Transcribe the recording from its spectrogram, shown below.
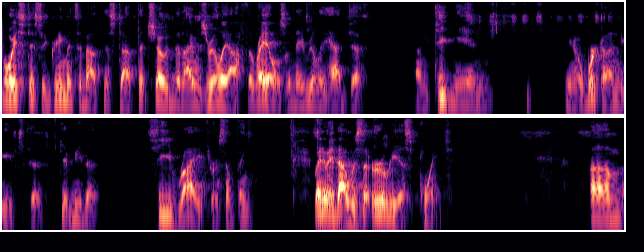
voiced disagreements about this stuff that showed that I was really off the rails and they really had to um, keep me and you know work on me to get me to see right or something. But anyway, that was the earliest point. Um,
